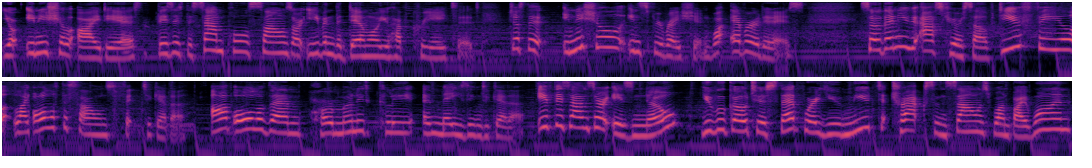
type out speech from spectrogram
your initial ideas. This is the sample, sounds, or even the demo you have created. Just the initial inspiration, whatever it is. So then you ask yourself, do you feel like all of the sounds fit together? Are all of them harmonically amazing together? If this answer is no, you will go to a step where you mute tracks and sounds one by one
